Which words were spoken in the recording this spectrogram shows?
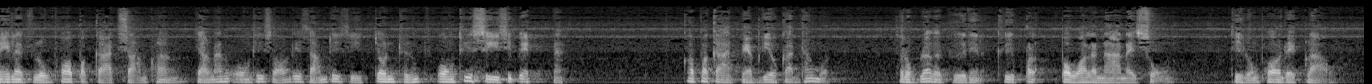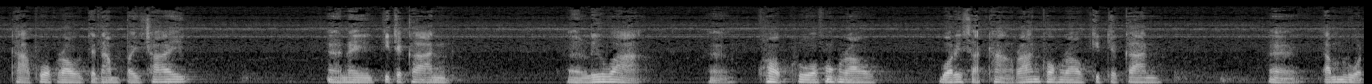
นี่แหละหลวงพ่อประกาศสามครั้ง จากนั้นองค์ที่สองที่สามที่สี่จนถึงองค์ที่สี่สิบเอ็ดนะก็ประกาศแบบเดียวกันทั้งหมด สรุปแล้วก็คือเนี่ยคือปปวารณาในสงฆ์ที่หลวงพ่อได้กล่าว ถ้าพวกเราจะนำไปใช้ในกิจการ หรือว่าครอบครัวของเรา บริษัททางร้านของเรากิจการตำรวจ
